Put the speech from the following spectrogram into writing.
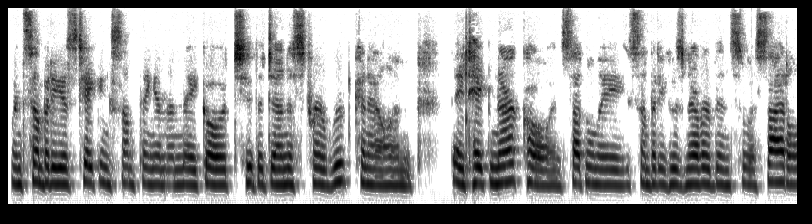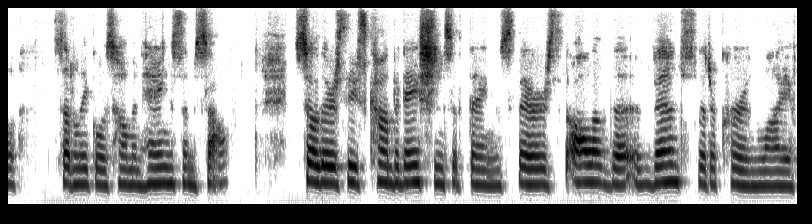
when somebody is taking something and then they go to the dentist for a root canal and they take Norco, and suddenly somebody who's never been suicidal suddenly goes home and hangs himself. So there's these combinations of things. There's all of the events that occur in life,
